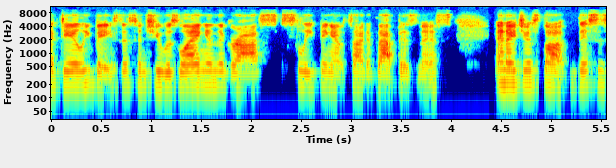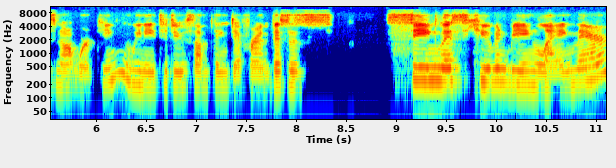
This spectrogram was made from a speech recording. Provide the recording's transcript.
a daily basis and she was laying in the grass sleeping outside of that business and i just thought this is not working we need to do something different this is seeing this human being laying there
